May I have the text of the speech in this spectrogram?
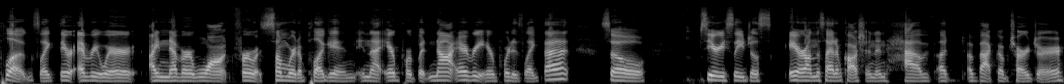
plugs. Like they're everywhere. I never want for somewhere to plug in in that airport, but not every airport is like that. So seriously, just err on the side of caution and have a, a backup charger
